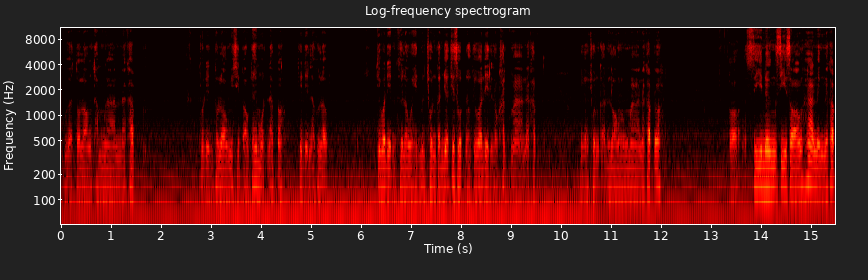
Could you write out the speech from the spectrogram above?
เพื่อตัวรองทำงานนะครับ ตัวเด่นตัวรองมีสิทธิ์ออกได้หมดนะครับเนาะที่เด่นแล้วคือเราที่ว่าเด่นคือเราเห็นมันชนกันเยอะที่สุดเราที่ว่าเด่นเราคัดมานะครับนี่เอาชนกันรองลงมานะครับเนาะก็4 1 4 2 5 1 นะครับ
